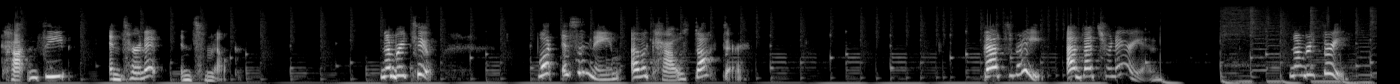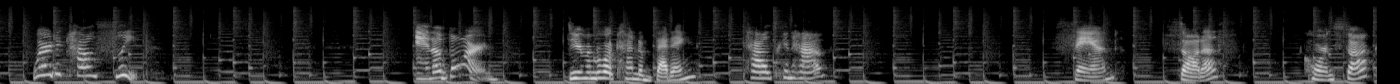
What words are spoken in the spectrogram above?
cottonseed and turn it into milk. Number two, what is the name of a cow's doctor? That's right, a veterinarian. Number three, where do cows sleep? In a barn. Do you remember what kind of bedding cows can have? Sand, sawdust, cornstalk,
